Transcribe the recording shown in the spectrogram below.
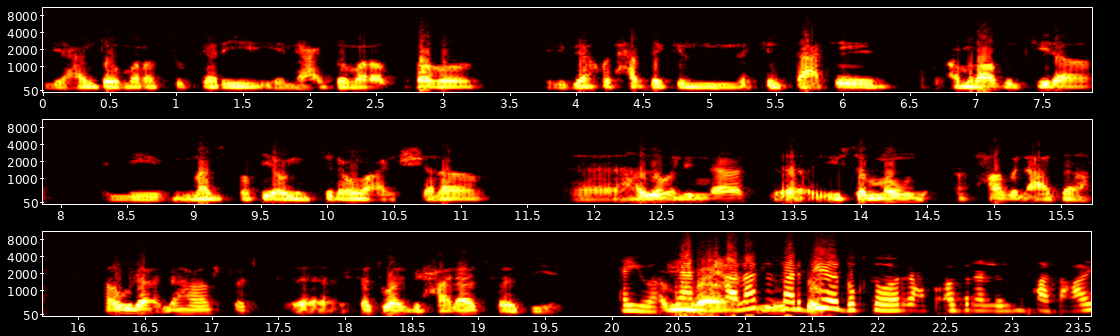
اللي عنده مرض سكري اللي عنده مرض ضغط اللي بياخذ حبة كل كل ساعتين. أمراض الكلى اللي ما بيستطيعوا يمتنعوا عن الشراب. آه، هذول الناس آه، يسمون أصحاب الأعذار. هؤلاء لها آه، فتوى بحالات فردية. أيوه. يعني حالات الفردية دكتور عذرا للمقاطعة.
